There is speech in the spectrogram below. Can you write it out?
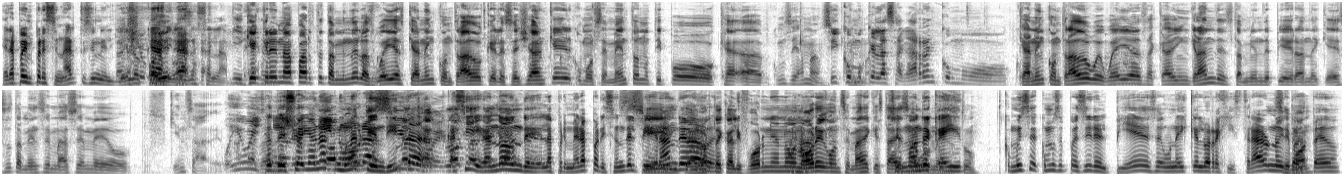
Era para impresionarte sin el hielo que Oye, miraras a la... ¿Y qué creen aparte también de las huellas que han encontrado que les echan que como cemento, no tipo ah, ¿cómo se llama? Sí, como Em, que las agarran como... que han encontrado, güey, huellas acá bien grandes también de pie grande, que eso también se me hace medio, pues, quién sabe. Oye, güey, Pues de hecho hay una, como una tiendita güey. casi llegando de donde la primera aparición del Sí, pie grande, de ¿va, norte de güey? California, no, en. Oregon se me hace que está esa, Simón, de ¿cómo, dice, ¿cómo se puede decir? El pie, según ahí que lo registraron ¿no? y todo el pedo.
